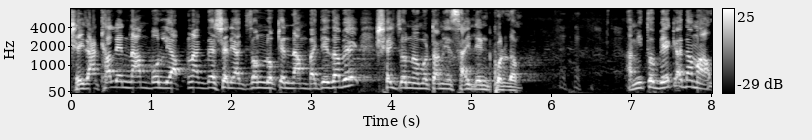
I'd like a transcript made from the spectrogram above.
সেই রাখালের নাম বললে আপনার দেশের একজন লোকের নাম বাজে যাবে, সেই জন্য মোটা আমি সাইলেন্ট করলাম। আমি তো বেকাদা মাল।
